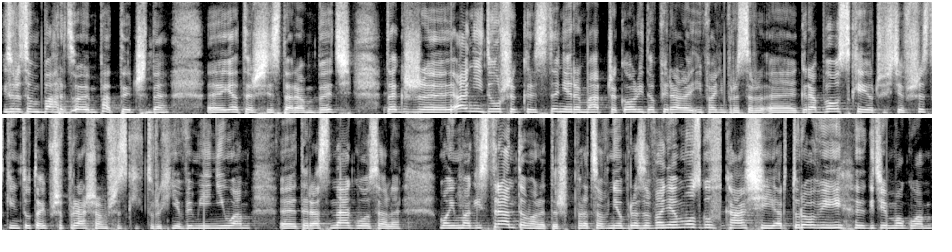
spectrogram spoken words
i które są bardzo empatyczne. E, ja też się staram być. Także Ani Duszy, Krystynie Remarczek, Oli Dopierale i pani profesor e, Grabowskiej. Oczywiście wszystkim tutaj przepraszam, wszystkich, których nie wymieniłam e, teraz na głos, ale moim magistrantom, ale też pracowni obrazowania mózgów, Kasi, Arturowi, gdzie mogłam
